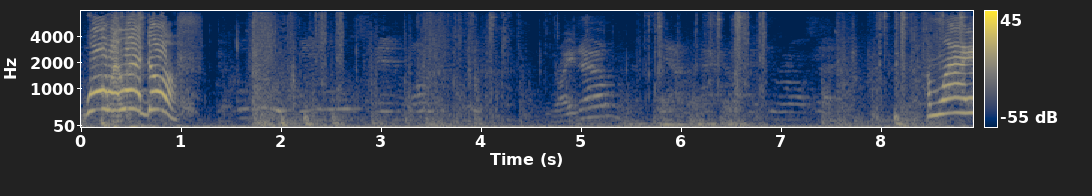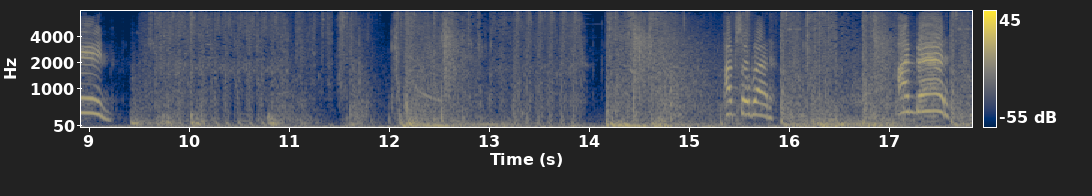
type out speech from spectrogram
Whoa, I lagged off. Right now? I'm lagging. I'm so bad. I'm bad.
